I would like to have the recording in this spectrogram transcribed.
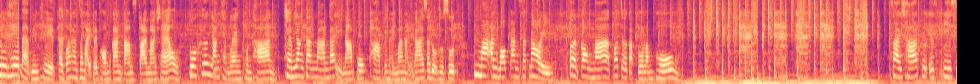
ดูเท่แบบวินเทจแต่ก็ทันสมัยไปพร้อมกันตามสไตล์มาแชล ตัวเครื่องยังแข็งแรงทนทาน แถมยังกันน้ำได้อีกนะพกพาไปไหนมาไหนได้สะดวกสุดๆ มาอันบ็อกกันสักหน่อย เปิดกล่องมาก็เจอกับตัวลำโพง สายชาร์จ USB-C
